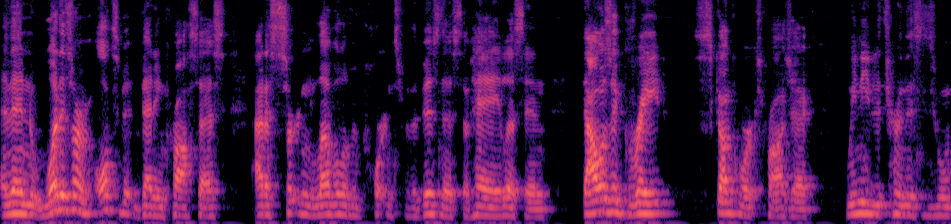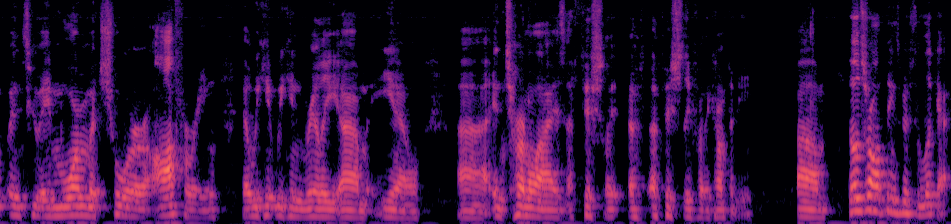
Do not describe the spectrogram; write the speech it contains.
And then what is our ultimate vetting process at a certain level of importance for the business? Of hey, listen, that was a great Skunkworks project. We need to turn this into, into a more mature offering that we can we can really um, you know uh, internalize officially officially for the company. Um, those are all things we have to look at.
